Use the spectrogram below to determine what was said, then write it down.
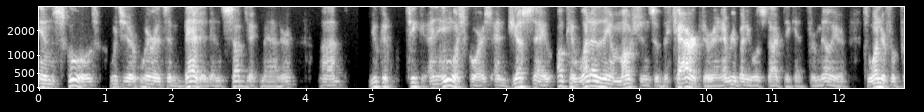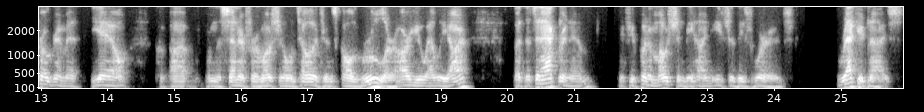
in schools, which are where it's embedded in subject matter, um, you could take an English course and just say, okay, what are the emotions of the character? And everybody will start to get familiar. It's a wonderful program at Yale uh, from the Center for Emotional Intelligence called RULER, R U L E R. But it's an acronym. If you put emotion behind each of these words, recognize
